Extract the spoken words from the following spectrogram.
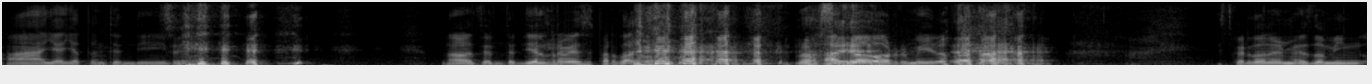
Ah, ya, ya te entendí. sí. No, te entendí al revés, perdón. no sé. Ando dormido. Perdónenme, es domingo.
